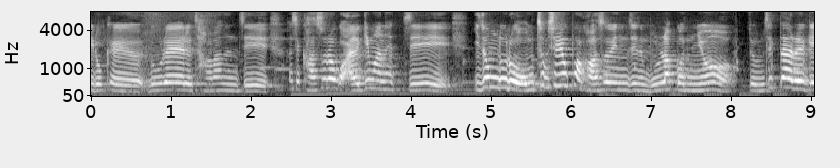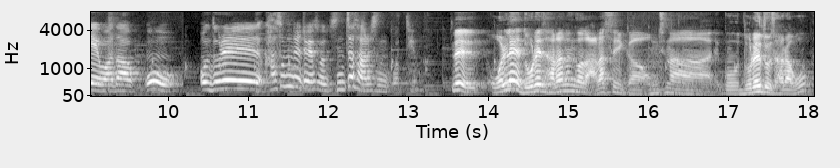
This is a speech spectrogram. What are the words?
이렇게 노래를 잘하는지 사실 가수라고 알기만 했지 이 정도로 엄청 실력파 가수인지는 몰랐거든요. 좀 색다르게 와닿았고 어, 노래 가수분들 중에서 진짜 잘하시는 것 같아요. 근데 원래 노래 잘하는 건 알았으니까 엄친아고 노래도 잘하고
